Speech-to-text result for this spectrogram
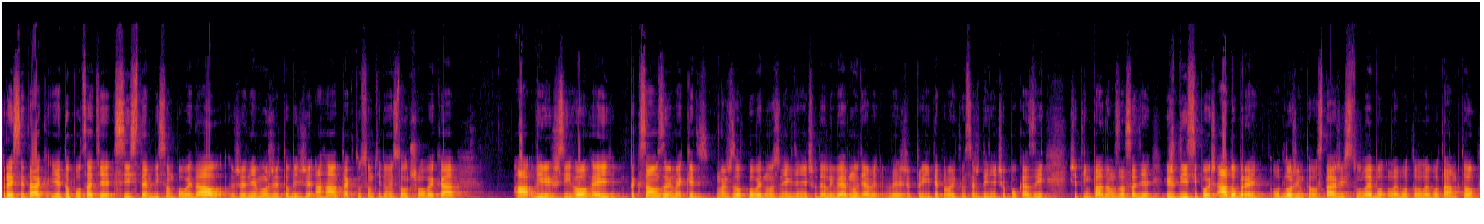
Presne tak, je to v podstate systém, by som povedal, že nemôže to byť, že aha, tak tu som ti donesol človeka a vyrieš si ho, hej, tak samozrejme, keď máš zodpovednosť niekde niečo delivernúť a vieš, že pri IT projektu sa vždy niečo pokazí, že tým pádom v zásade vždy si povieš, a dobre, odložím toho stážistu, lebo, lebo to, lebo tamto,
